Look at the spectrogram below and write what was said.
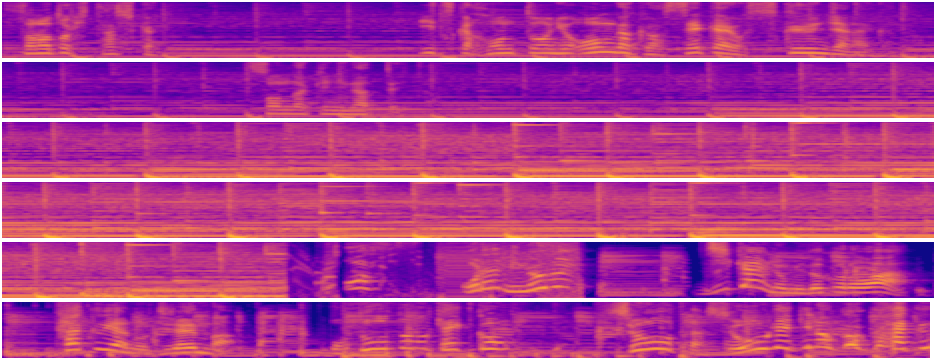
その時確かにいつか本当に音楽は世界を救うんじゃないかと。そんな気になっていた。おっ俺ミノル。次回の見どころは拓也のジレンマ。弟の結婚。翔太衝撃の告白。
